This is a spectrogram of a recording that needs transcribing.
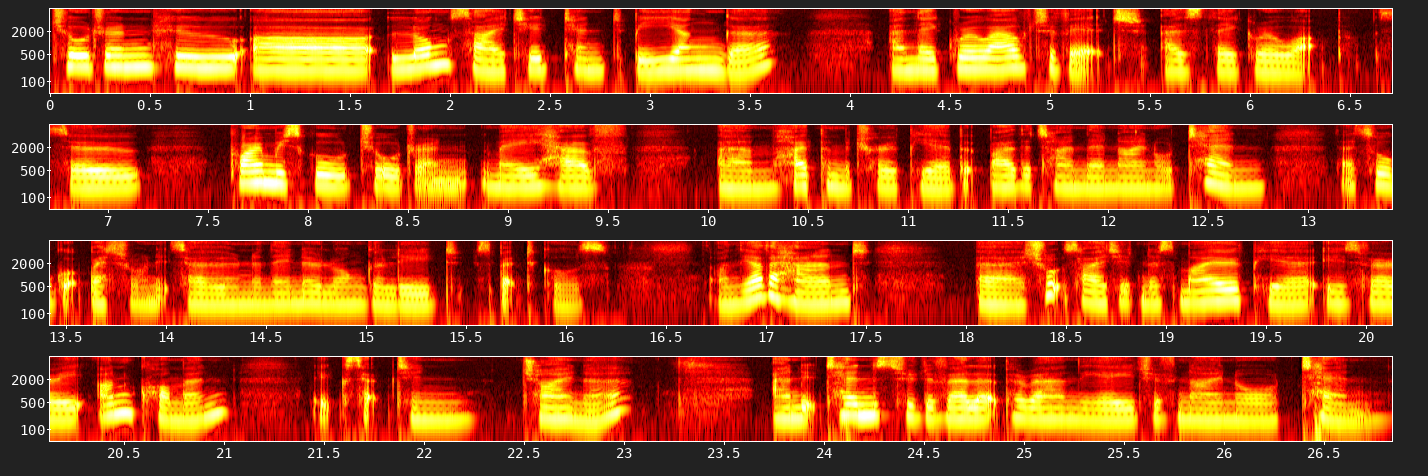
children who are long-sighted tend to be younger and they grow out of it as they grow up. So primary school children may have um, hypermetropia, but by the time they're 9 or 10, that's all got better on its own and they no longer need spectacles. On the other hand, uh, short-sightedness, myopia, is very uncommon, except in China, and it tends to develop around the age of 9 or 10.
